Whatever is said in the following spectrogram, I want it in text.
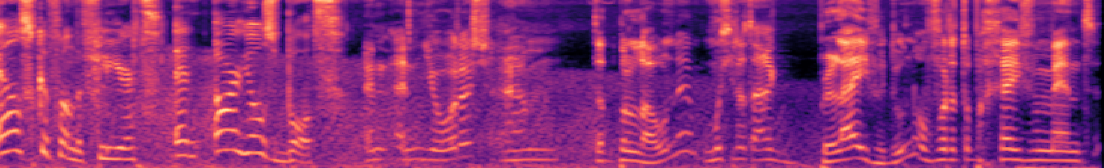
Elske van de Vliert en Arjos Bot. En, en Joris, um, dat belonen, moet je dat eigenlijk blijven doen? Of wordt het op een gegeven moment,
